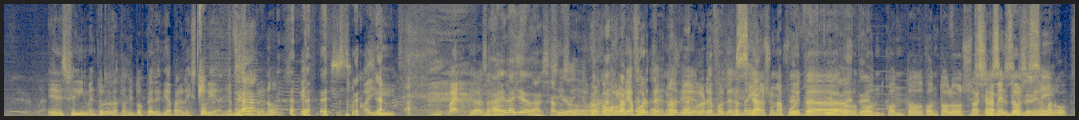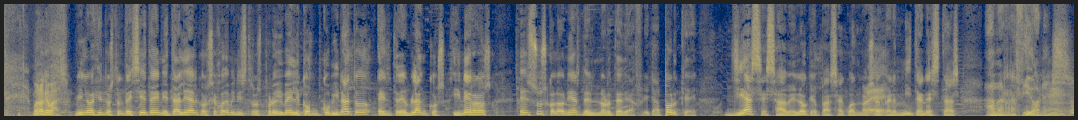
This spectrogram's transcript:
Es el inventor del ratoncito Pérez, ya para la historia, ya para Ya. siempre, ¿no? Ahí- Bueno, ¿qué vas a hacer? Ahí la llevas, Sí, amigo. señor. Bueno, como Gloria Fuertes, ¿no? Gloria Fuertes anda Sí. que no es una poeta con, con, todo- con todos los Sí, sí, sacramentos, sí, sí. sin Sí. embargo. Bueno, ¿qué más? 1937, en Italia, el Consejo de Ministros prohíbe el concubinato entre blancos y negros en sus colonias del norte de África. Porque ya se sabe lo que pasa cuando Hombre. se permiten estas aberraciones.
